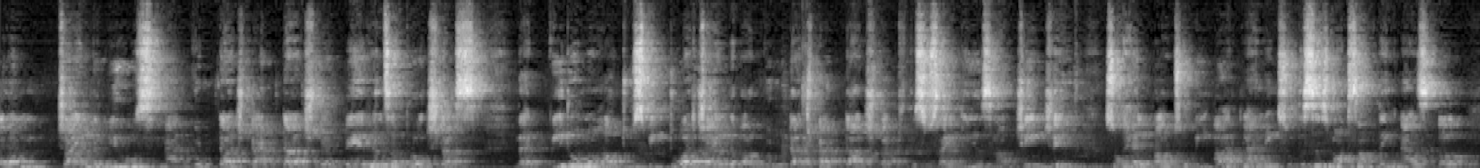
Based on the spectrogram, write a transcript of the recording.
on child abuse and good touch, bad touch, where parents approached us that we don't know how to speak to our child about good touch, bad touch, but the society is now changing. So help out. So we are planning. So this is not something as a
